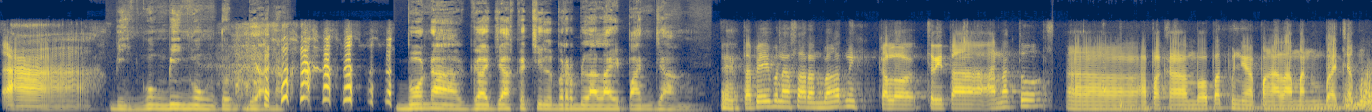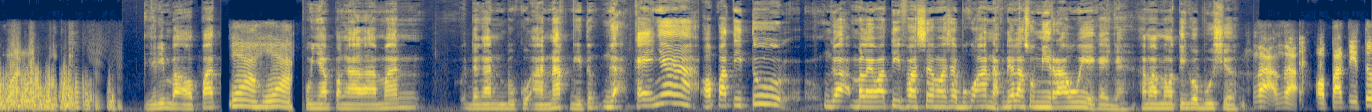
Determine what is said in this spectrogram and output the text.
Ah, Bingung-bingung tuh dia anak. Bona gajah kecil berbelalai panjang. Eh, tapi penasaran banget nih kalau cerita anak tuh eh, apakah Mbak Opat punya pengalaman membaca buku anak? Jadi Mbak Opat Ya, ya. punya pengalaman dengan buku anak gitu. Nggak, kayaknya Opat itu nggak melewati fase masa buku anak, dia langsung Mirawe kayaknya sama Motingo Bushe. Enggak, enggak. Opat itu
